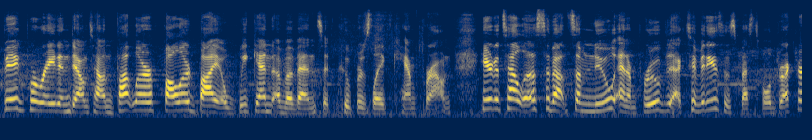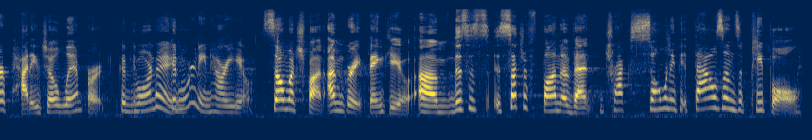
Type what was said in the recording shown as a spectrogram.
big parade in downtown Butler, followed by a weekend of events at Coopers Lake Campground. Here to tell us about some new and improved activities is Festival Director Patti Jo Lambert. Good morning. Good morning. How are you? So much fun. I'm great. Thank you. Um, this is such a fun event. It tracks so many thousands of people.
